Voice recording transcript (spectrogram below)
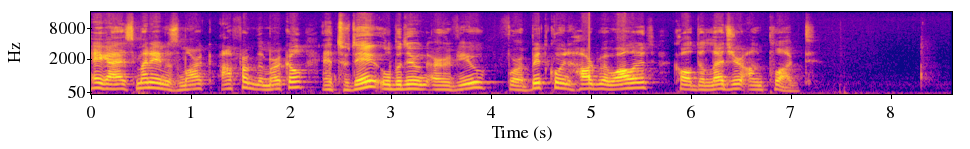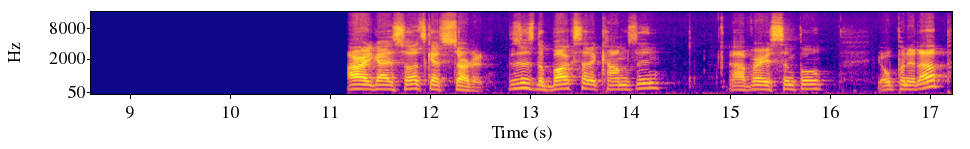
Hey guys, my name is Mark. I'm from the Merkle, and today we'll be doing a review for a Bitcoin hardware wallet called the Ledger Unplugged. Alright guys, so let's get started. This is the box that it comes in. Uh, very simple. You open it up,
